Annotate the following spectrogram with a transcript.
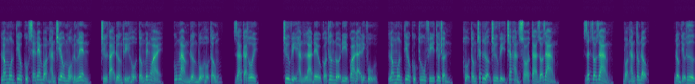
long môn tiêu cục sẽ đem bọn hắn chiêu mộ đứng lên, trừ tại đường thủy hộ tống bên ngoài, cũng làm đường bộ hộ tống, giá cả thôi. Chư vị hẳn là đều có thương đội đi qua đại định phủ, long môn tiêu cục thu phí tiêu chuẩn, hộ tống chất lượng chư vị chắc hẳn so ta rõ ràng. Rất rõ ràng, bọn hắn tâm động. Đồng tiểu thư,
